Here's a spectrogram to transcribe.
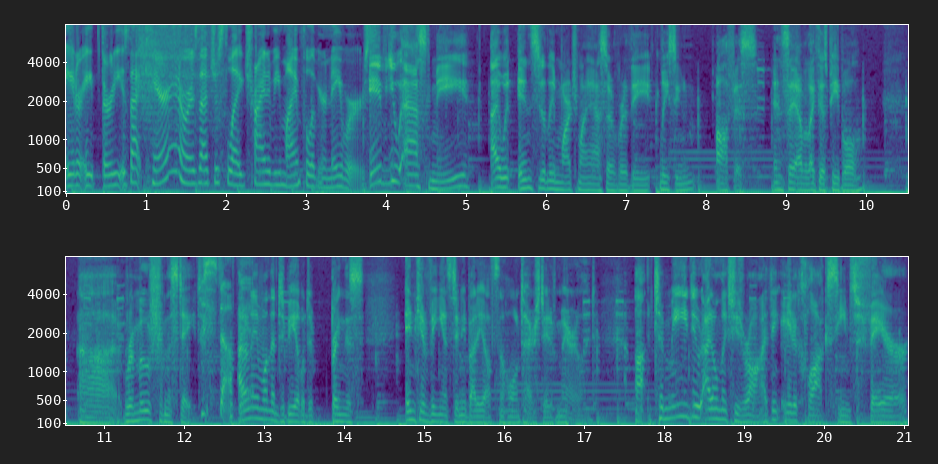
eight or eight thirty? Is that Karen or is that just like trying to be mindful of your neighbors? If you ask me, I would instantly march my ass over the leasing office and say I would like those people uh, removed from the state. Stop I don't it. even want them to be able to bring this inconvenience to anybody else in the whole entire state of Maryland. Uh, to me, dude, I don't think she's wrong. I think eight o'clock seems fair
